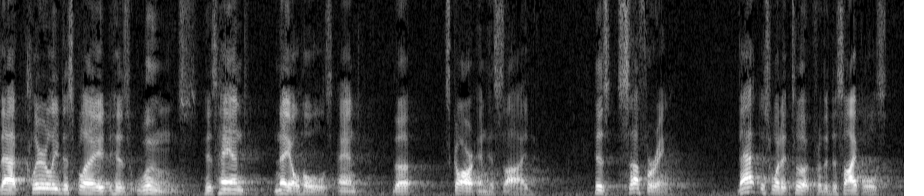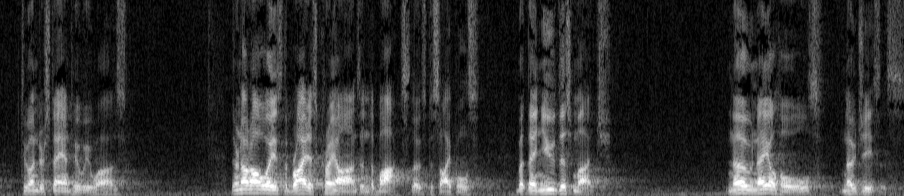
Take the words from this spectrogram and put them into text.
that clearly displayed his wounds, his hand nail holes, and the scar in his side. His suffering. That is what it took for the disciples to understand who he was. They're not always the brightest crayons in the box, those disciples, but they knew this much no nail holes, no Jesus.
